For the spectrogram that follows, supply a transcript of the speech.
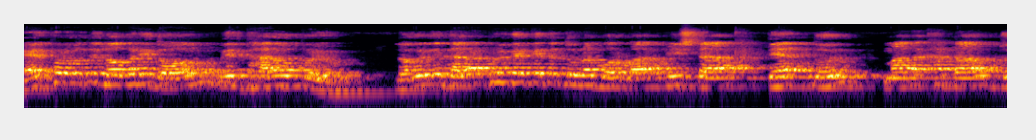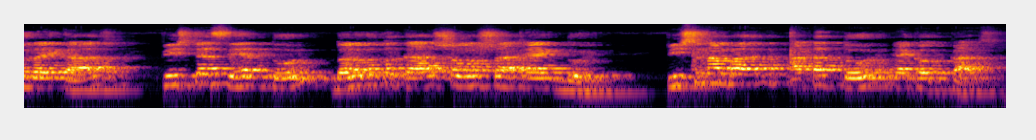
এর পরবর্তী লগারিদম এর ধারা ও প্রয়োগ। লগারিদম ধারা প্রয়োগের ক্ষেত্রে তোমরা পড়বা পৃষ্ঠা তেহাত্তর মাথা খাটাও, জোড়াই কাজ। পৃষ্ঠা ছিয়াত্তর, দলগত কাজ, সমস্যা এক দুই। পৃষ্ঠা নাম্বার আটাত্তর, একক কাজ।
